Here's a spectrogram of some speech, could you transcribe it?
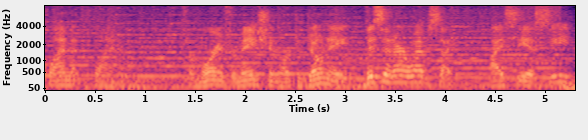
climate plan. For more information or to donate, visit our website, icsc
